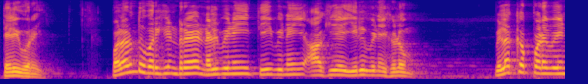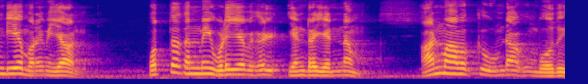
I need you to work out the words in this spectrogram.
தெளிவுரை. வளர்ந்து வருகின்ற நல்வினை தீவினை ஆகிய இருவினைகளும் விளக்கப்பட வேண்டிய முறைமையால் ஒத்த தன்மை உடையவைகள் என்ற எண்ணம் ஆன்மாவுக்கு உண்டாகும்போது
